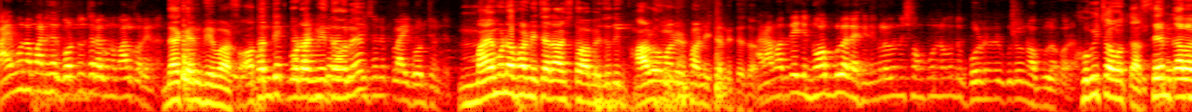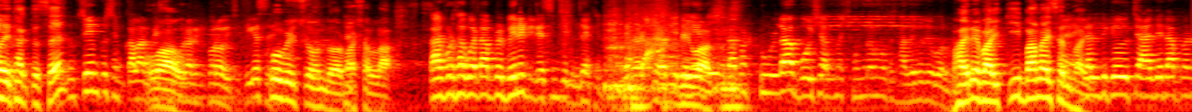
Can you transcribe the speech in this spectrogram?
মাইমোনা পানিসের গর্জন ছাড়া কোনো মাল করে না। দেখেন ভিউয়ার্স অথেন্টিক প্রোডাক্ট নিতে হলে পিছনে প্লাই গর্জনের মাইমুনা ফার্নিচারে আসতে হবে যদি ভালো মানের ফার্নিচার নিতে চান। আর আমাদের এই যে নবগুলো দেখেন এগুলো কিন্তু সম্পূর্ণ কিন্তু গোল্ডেনেরগুলো নবগুলো করা। খুবই চমৎকার সেম কালারই থাকতেছে। Same to same colour Wow. করা হয়েছে ঠিক আছে? খুবই সুন্দর মাশাআল্লাহ। তারপরে থাকবে এটা আপনার বেনেটি ড্রেসিং টেবিল দেখেন। তারপর টুলটা বৈশাখ সুন্দর মতো সাজে গুজে করবেন ভাইরে ভাই কি বানাইছেন ভাই? এটা যদি কেউ চায় যে এটা আপনার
